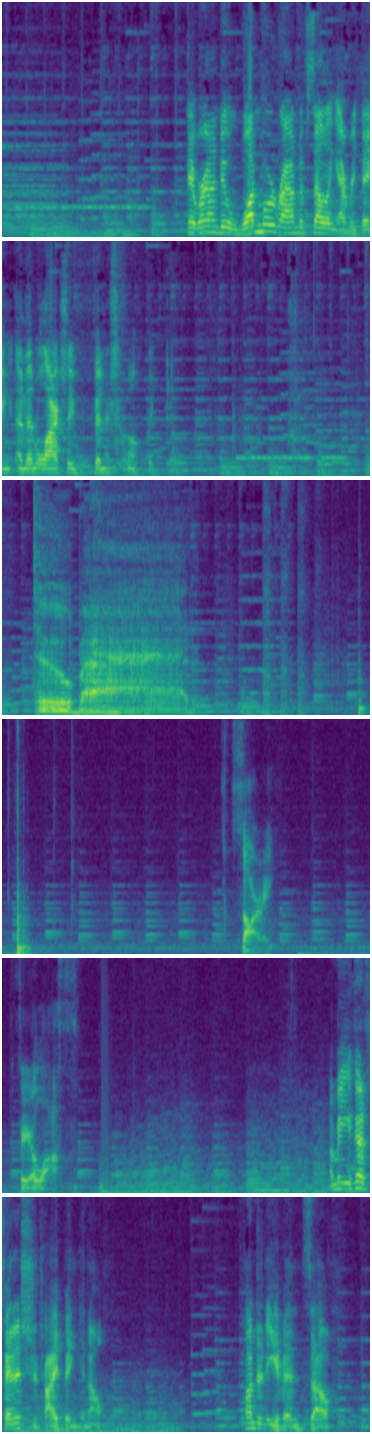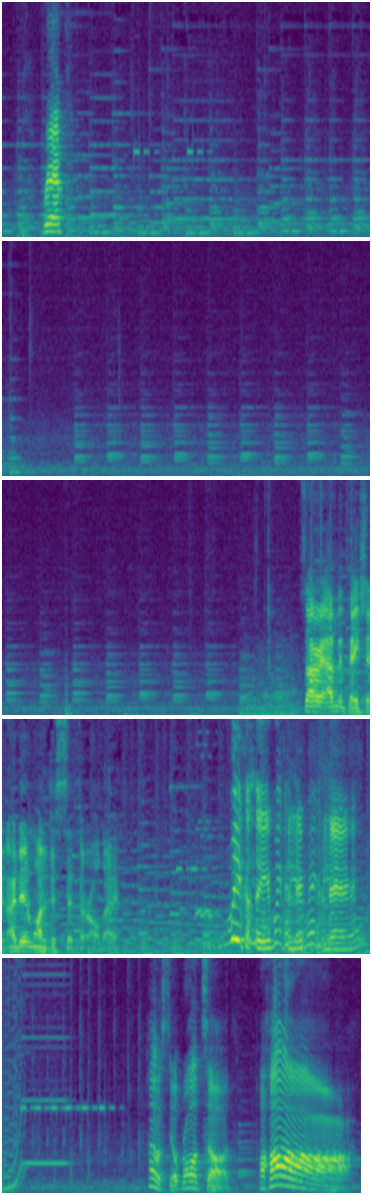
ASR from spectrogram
Okay, we're gonna do one more round of selling everything, and then we'll actually finish off the game. Too bad. Sorry. For your loss. I mean, you could have finished your typing, you know. 100 even, so... RIP! Sorry, I'm impatient. I didn't want to just sit there all day. Wiggly, wiggly, wiggly! Oh, steel broadsword. Ha -ha!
